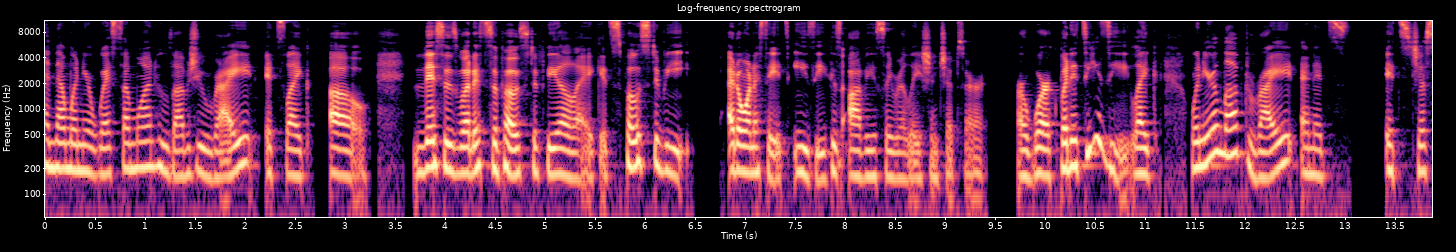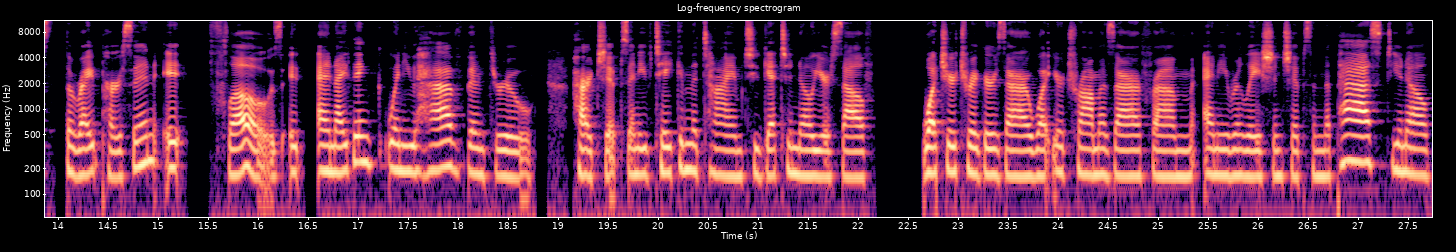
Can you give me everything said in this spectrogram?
And then when you're with someone who loves you right, it's like, "Oh, this is what it's supposed to feel like. It's supposed to be I don't want to say it's easy because obviously relationships are are work, but it's easy. Like when you're loved right and it's it's just the right person, it flows. It and I think when you have been through hardships and you've taken the time to get to know yourself, what your triggers are, what your traumas are from any relationships in the past, you know,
